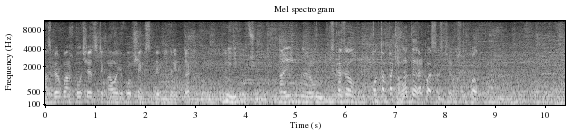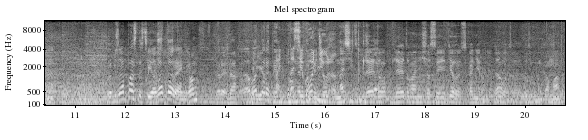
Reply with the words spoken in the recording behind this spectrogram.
А Сбербанк, получается, технологию блокчейн к себе внедрит, так? Не, не получил. А именно он сказал, он там по Аватары. безопасности выступал. Про безопасность и аватары они. Да. Аватар это электронный сегодня копия уже носитель Для человека. этого, для этого они сейчас и делают сканирование, да, вот э, в этих банкоматах.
